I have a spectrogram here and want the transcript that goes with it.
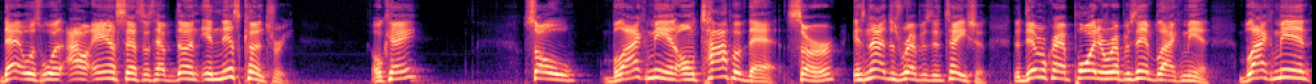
That was what our ancestors have done in this country. Okay? So, black men, on top of that, sir, is not just representation. The Democrat Party represent black men. Black men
